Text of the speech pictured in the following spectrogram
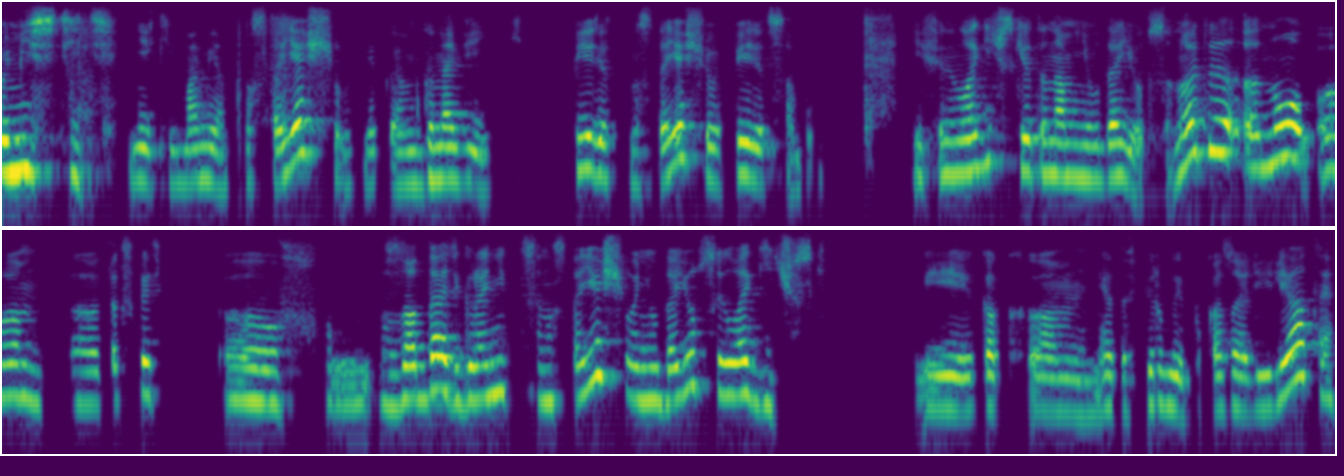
поместить некий момент настоящего, некое мгновение перед настоящего перед собой. И фенологически это нам не удается. Но это, э, но, э, э, так сказать, э, задать границы настоящего не удается и логически. И как э, это впервые показали Илиаты,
